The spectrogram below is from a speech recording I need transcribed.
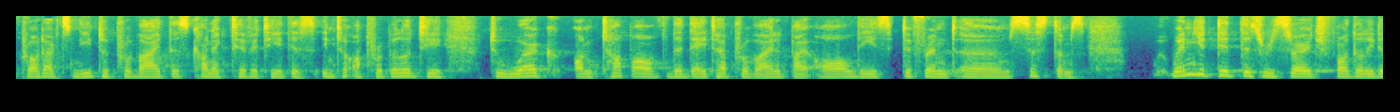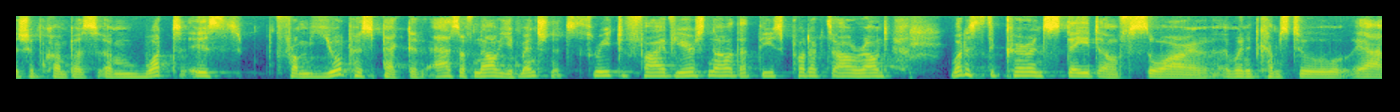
products need to provide this connectivity, this interoperability to work on top of the data provided by all these different um, systems. When you did this research for the Leadership Compass, um, what is from your perspective, as of now, you mentioned it's three to five years now that these products are around. What is the current state of SOAR when it comes to yeah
